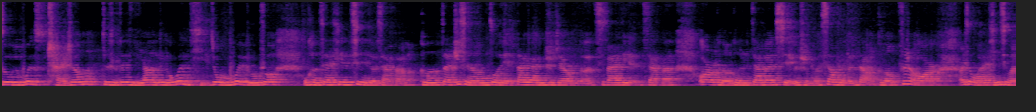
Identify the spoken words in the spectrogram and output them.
所以我就不会产生就是跟你一样的这个问题，就我们不会，比如说我可能现在天天七点就下班了，可能在之前的工作也大概率是这样的，七八点下班，偶尔可能可能是加班写一个什么项目文档，可能非常偶尔，而且我还挺喜欢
